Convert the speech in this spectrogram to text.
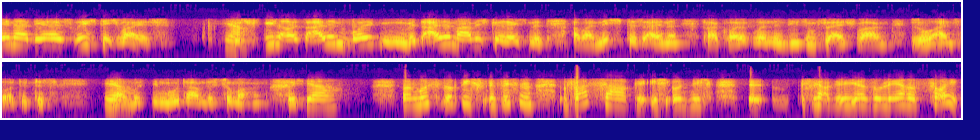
einer, der es richtig weiß. Ja. Ich fiel aus allen Wolken, mit allem habe ich gerechnet, aber nicht, dass eine Verkäuferin in diesem Fleischwagen so antwortet. Das, ja. Man muss den Mut haben, das zu machen. Richtig? Ja, man muss wirklich wissen, was sage ich und nicht, äh, ich sage ja so leeres Zeug.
